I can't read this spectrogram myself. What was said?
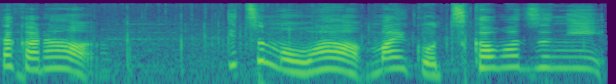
だからいつもはマイクを使わずに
